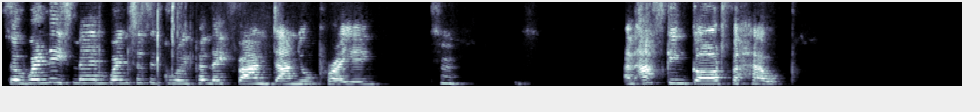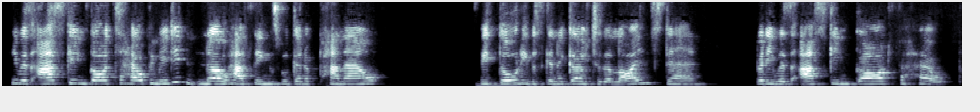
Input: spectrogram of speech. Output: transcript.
So when these men went as a group and they found Daniel praying, hmm, and asking God for help. He was asking God to help him. He didn't know how things were going to pan out. He thought he was going to go to the lion's den, but he was asking God for help.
